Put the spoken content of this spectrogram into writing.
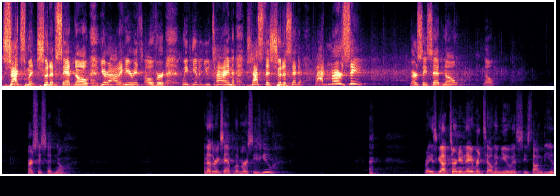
Judgment should have said, No, you're out of here, it's over. We've given you time. Justice should have said. But mercy, mercy said, No, no. Mercy said, No. Another example of mercy is you. Praise God. Turn your neighbor and tell them you as he's talking to you.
